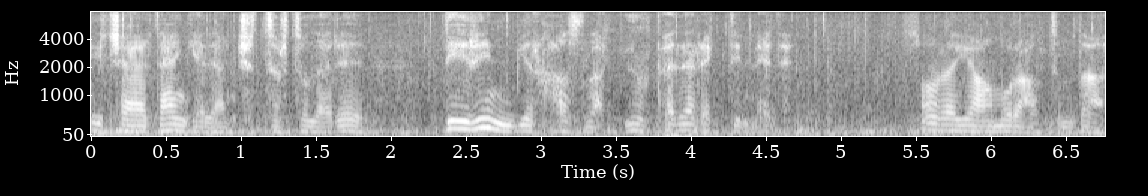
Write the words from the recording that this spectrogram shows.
İçeriden gelen çıtırtıları derin bir hazla ürpererek dinledi. Sonra yağmur altında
